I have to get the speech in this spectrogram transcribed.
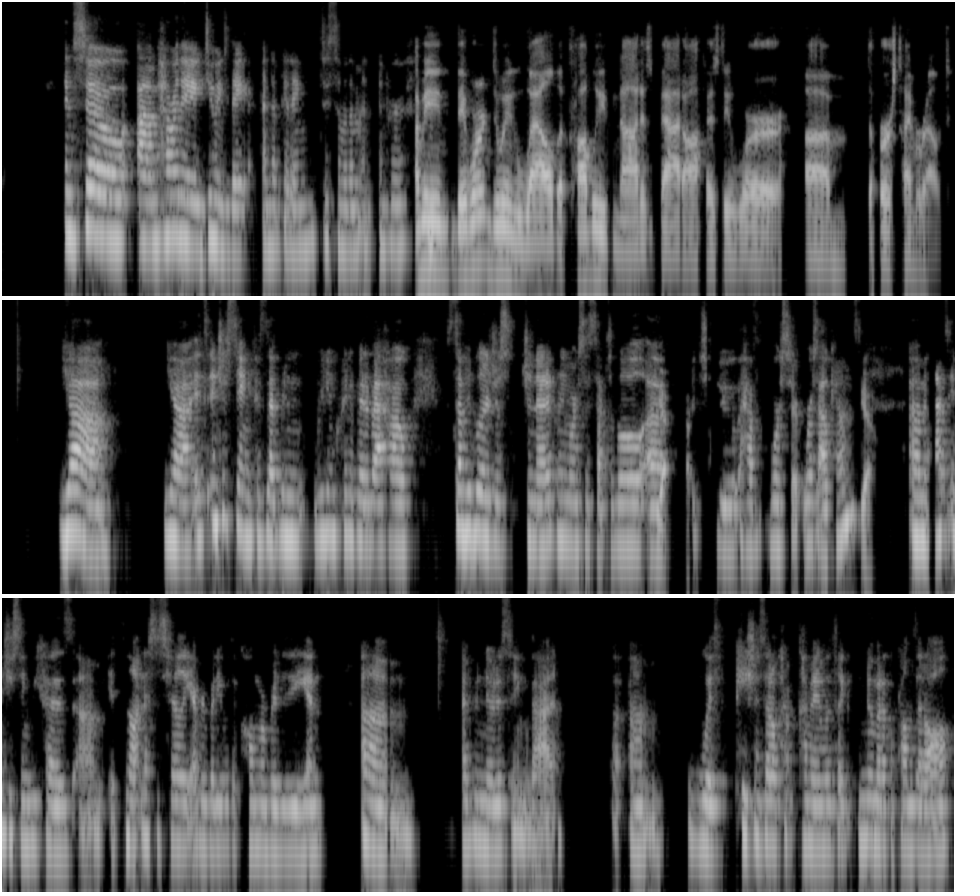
And so, um, how are they doing? Do they end up getting? Do some of them improve? I mean they weren't doing well, but probably not as bad off as they were um, the first time around. Yeah, yeah. It's interesting because I've been reading quite a bit about how some people are just genetically more susceptible uh, Yeah. to have worse worse outcomes. Yeah. Um, and that's interesting because um, it's not necessarily everybody with a comorbidity, and um, I've been noticing that uh, um, with patients that'll come, come in with like no medical problems at all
